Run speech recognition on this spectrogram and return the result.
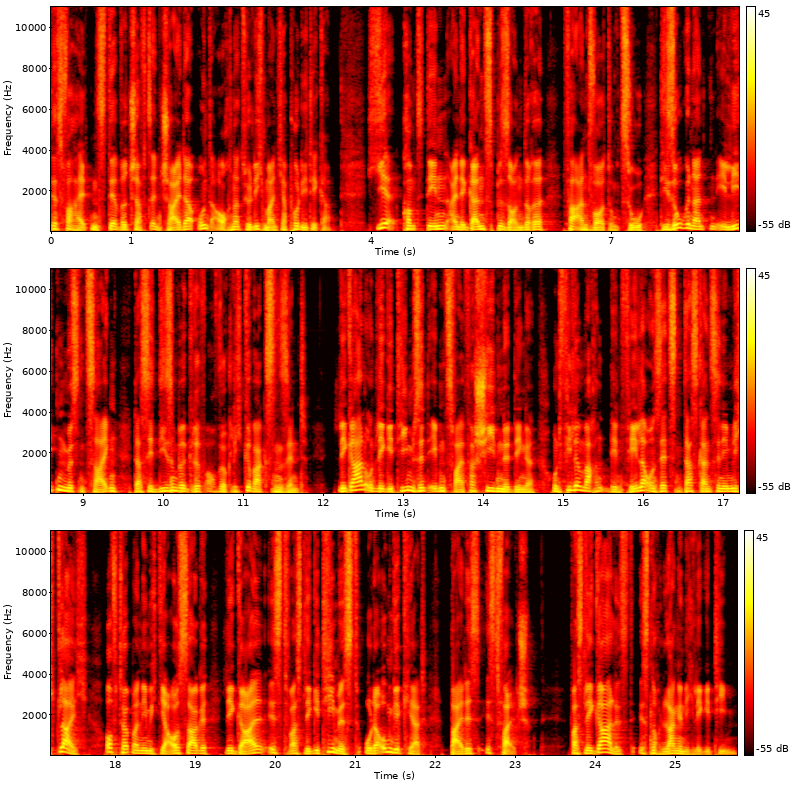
des Verhaltens der Wirtschaftsentscheider und auch natürlich mancher Politiker. Hier kommt denen eine ganz besondere Verantwortung zu. Die sogenannten Eliten müssen zeigen, dass sie diesem Begriff auch wirklich gewachsen sind. Legal und legitim sind eben zwei verschiedene Dinge und viele machen den Fehler und setzen das Ganze nämlich gleich. Oft hört man nämlich die Aussage, legal ist, was legitim ist oder umgekehrt. Beides ist falsch. Was legal ist, ist noch lange nicht legitim.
